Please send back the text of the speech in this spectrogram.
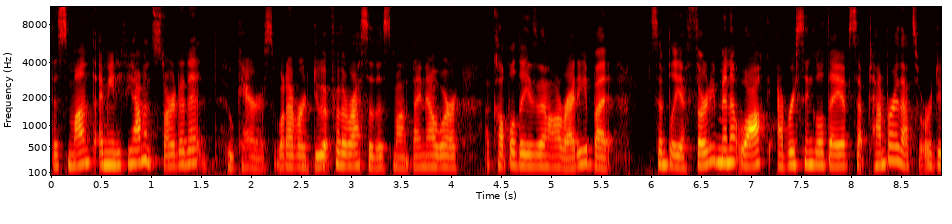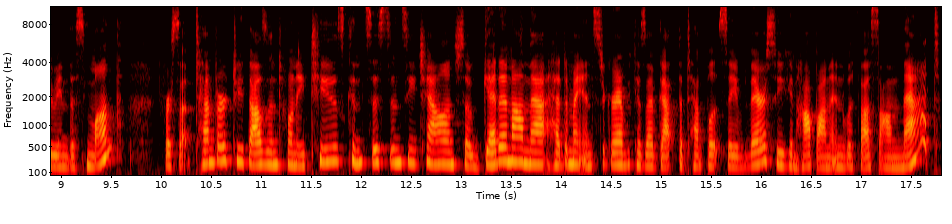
this month. I mean, if you haven't started it, who cares? Whatever, do it for the rest of this month. I know we're a couple days in already, but simply a 30 minute walk every single day of September. That's what we're doing this month for September 2022's consistency challenge. So get in on that. Head to my Instagram because I've got the template saved there so you can hop on in with us on that.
